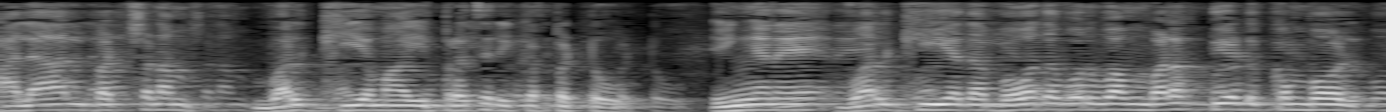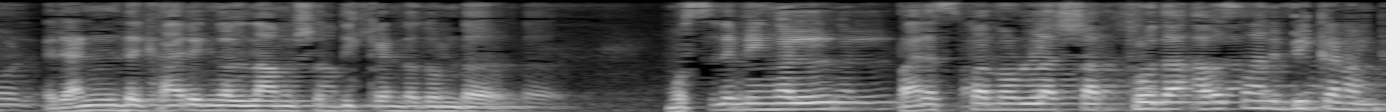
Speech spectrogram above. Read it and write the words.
ഹലാൽ ഭക്ഷണം വർഗീയമായി നശിപ്പിക്കപ്പെട്ടു ഇങ്ങനെ വർഗീയത ബോധപൂർവം വളർത്തിയെടുക്കുമ്പോൾ രണ്ട് കാര്യങ്ങൾ നാം ശ്രദ്ധിക്കേണ്ടതുണ്ട്. മുസ്ലിമിങ്ങൾ പരസ്പരമുള്ള ശത്രുത അവസാനിപ്പിക്കണം.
